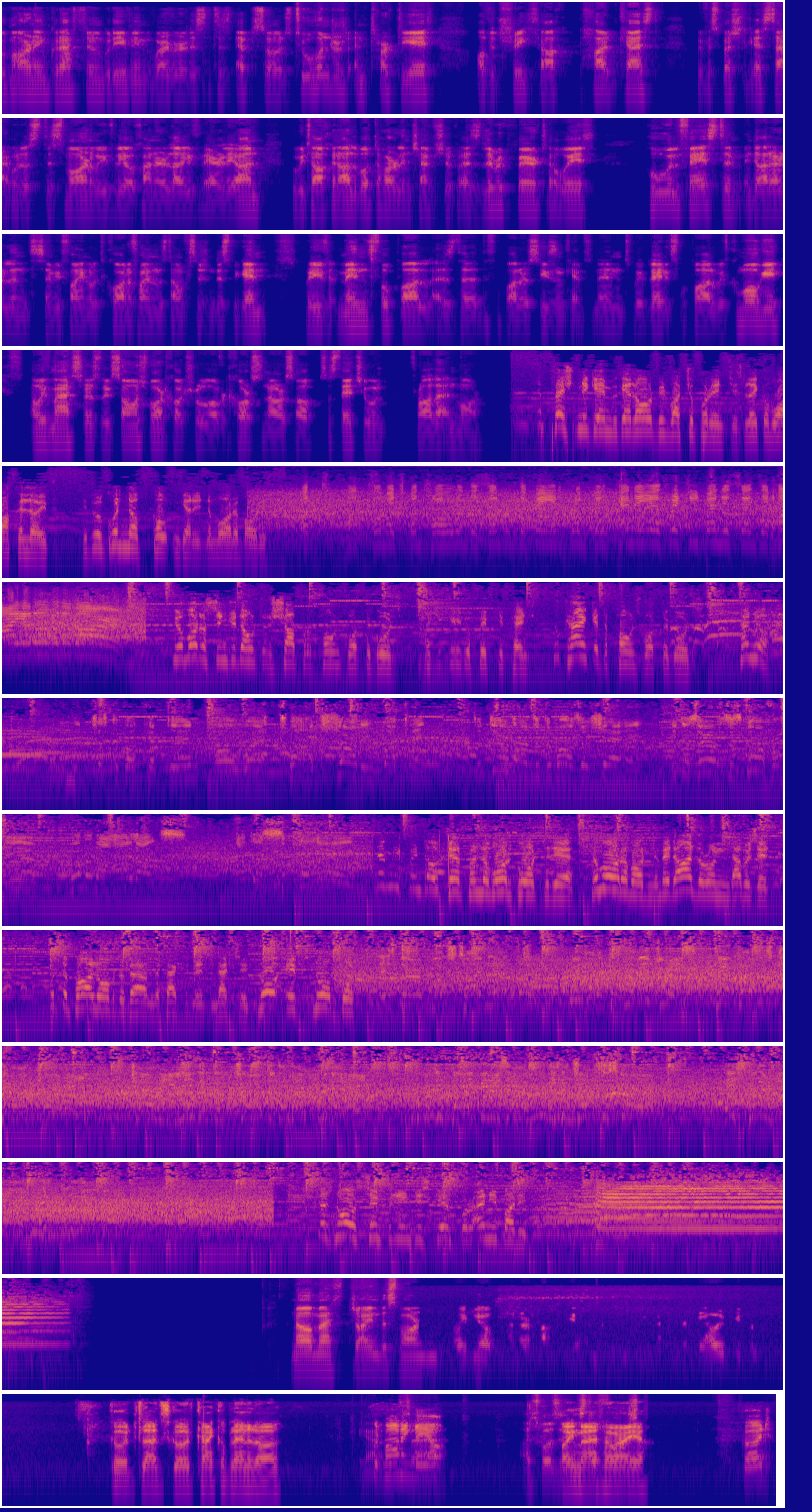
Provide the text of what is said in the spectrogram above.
Good morning, good afternoon, good evening, wherever you're listening to this episode 238 of the Treaty Talk podcast. We have a special guest starting with us this morning. We have Leo O'Connor live early on. We'll be talking all about the hurling championship as Limerick prepare to await who will face them in the All Ireland semi final with the quarterfinals down for decision this weekend. We've men's football as the, the footballer season came to an end. We've ladies football, we've Camogie, and we've Masters. We've so much more to go through over the course of an hour so. So stay tuned for all that and more. Impression again, we get all with what you put into It's like a walk of life. If you're good enough, go out and get it, no more about it. But not so much control in the centre of the field from Kilkenny as Richie Bennett sends it high and over the bar. Your mother sends you down to the shop for a pound's worth of goods and she gives you 50 pence. You can't get the pound's worth of goods, can you? Just about kept in. Oh, well done, Shawnee Buckley. To do that to Tomas O'Shea, he deserves to score from here. One of the highlights of the Sunday game. Limerick went out there from the war court today. No more about it. Made all the running, that was it. Put the ball over the bar and the back of it, and that's it. No ifs, no buts. Is there much time left? We have a couple of injuries. Here comes the charge the right brigade. 45 metres out. He's a chance to score. He's. There's no sympathy in this game for anybody. Now, Matt, joined this morning by Leo O'Connor. How are people? Good, lads, good. Can't complain at all. Yeah, Good morning, it's, uh, Leo. I suppose Hi, Matt. the How are you? Good.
